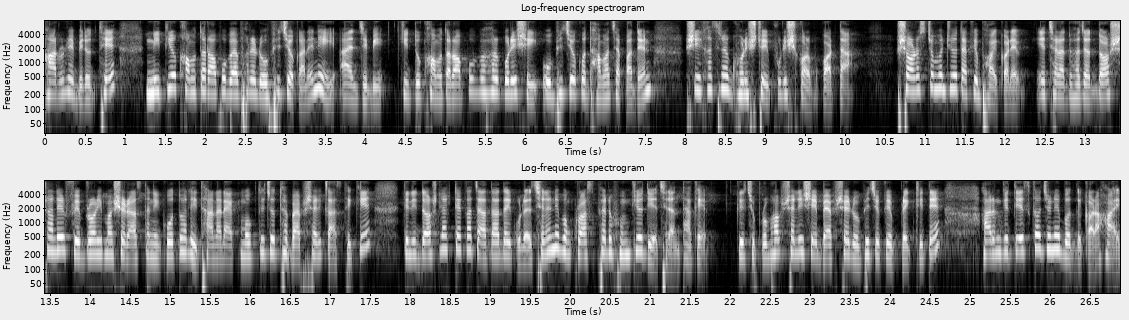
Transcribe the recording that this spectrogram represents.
হারুনের বিরুদ্ধে নীতি ও ক্ষমতার অপব্যবহারের অভিযোগ আনেন এই আইনজীবী। কিন্তু ক্ষমতার অপব্যবহার করে সেই অভিযোগও ধামাচাপা দেন শেখ হাসিনার ঘনিষ্ঠ এই পুলিশ কর্মকর্তা। স্বরাষ্ট্রমন্ত্রীও তাকে ভয় করে। এছাড়া দু হাজার দশ সালের ফেব্রুয়ারি মাসে রাজধানীর কোতোয়ালি থানার এক মুক্তিযোদ্ধা ব্যবসায়ীর কাছ থেকে তিনি দশ লাখ টাকা চাঁদা আদায় করেছিলেন এবং ক্রসফায়ার হুমকিও দিয়েছিলেন তাকে। কিছু প্রভাবশালী সেই ব্যবসায়ীর অভিযোগের প্রেক্ষিতে হারুনকে তেজগাঁও জেনে বদলি করা হয়।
